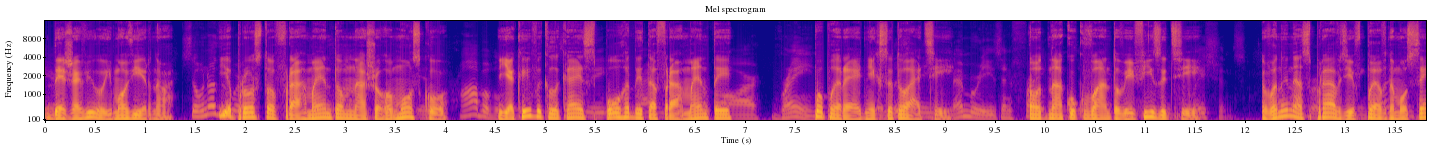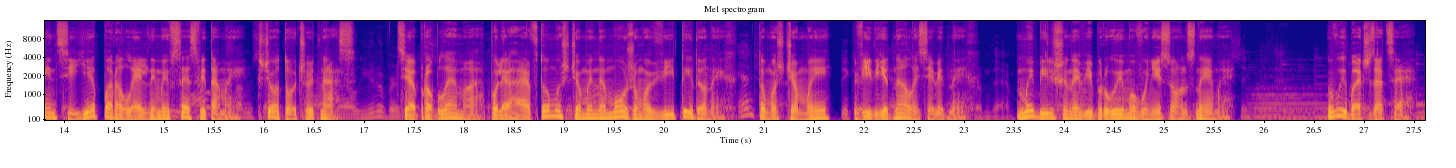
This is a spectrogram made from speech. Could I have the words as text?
дежавю, ймовірно, є просто фрагментом нашого мозку, який викликає спогади та фрагменти попередніх ситуацій. Однак у квантовій фізиці вони насправді в певному сенсі є паралельними всесвітами, що оточують нас. Ця проблема полягає в тому, що ми не можемо ввійти до них, тому що ми від'єдналися від них. Ми більше не вібруємо в унісон з ними. Вибач за це.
